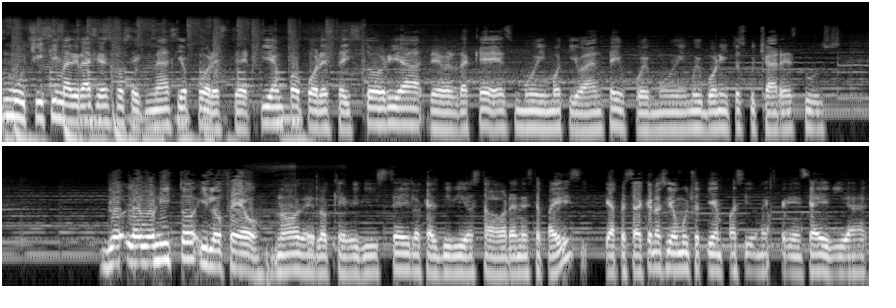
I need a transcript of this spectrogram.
muchísimas gracias José Ignacio por este tiempo, por esta historia. De verdad que es muy motivante y fue muy, muy bonito escuchar tus, lo, lo, bonito y lo feo, ¿no? De lo que viviste y lo que has vivido hasta ahora en este país. Y a pesar que no ha sido mucho tiempo, ha sido una experiencia de vida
